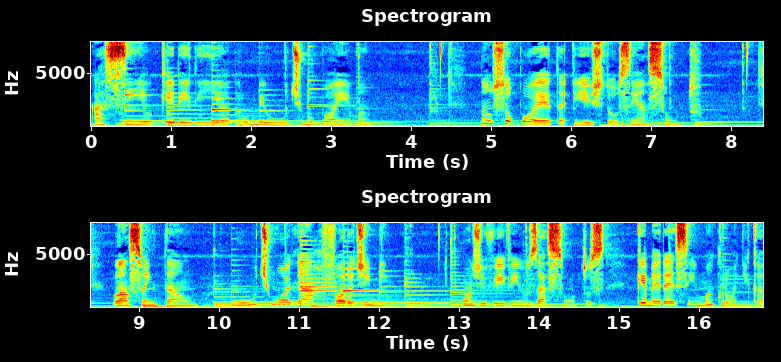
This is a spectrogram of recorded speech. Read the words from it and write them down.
Assim eu quereria o meu último poema. Não sou poeta e estou sem assunto. Lanço então um último olhar fora de mim, onde vivem os assuntos que merecem uma crônica.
